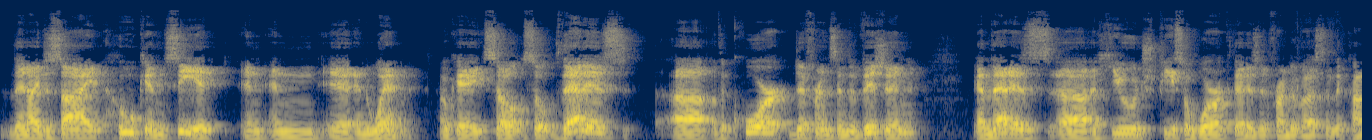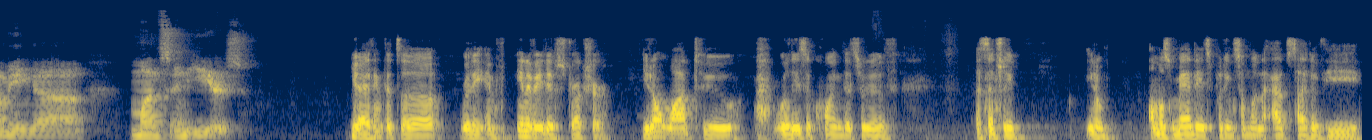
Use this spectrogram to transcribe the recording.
then I decide who can see it and, and, and when. Okay. So, so that is, uh, the core difference in the vision and that is uh, a huge piece of work that is in front of us in the coming uh, months and years. Yeah, I think that's a really innovative structure. You don't want to release a coin that sort of essentially, you know, almost mandates putting someone outside of the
